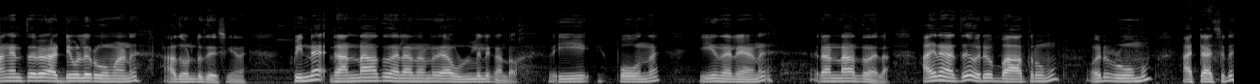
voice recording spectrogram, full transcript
അങ്ങനത്തെ ഒരു അടിപൊളി റൂമാണ് അതുകൊണ്ട് ഉദ്ദേശിക്കുന്നത്. പിന്നെ രണ്ടാമത്തെ നില എന്നുള്ളത് ആ ഉള്ളിൽ കണ്ടോ? ഈ പോകുന്ന ഈ നിലയാണ് രണ്ടാമത്തെ നില. അതിനകത്ത് ഒരു ബാത്റൂമും ഒരു റൂമും അറ്റാച്ച്ഡ്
